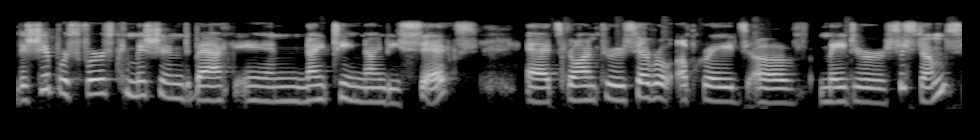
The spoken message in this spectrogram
the ship was first commissioned back in 1996. It's gone through several upgrades of major systems.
